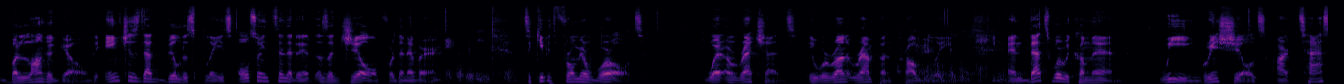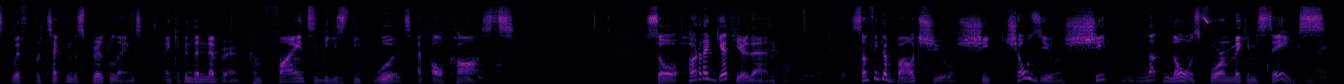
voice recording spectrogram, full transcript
But long ago, the ancients that built this place also intended it as a jail for the Never. To keep it from your world, where unwretched, it will run rampant probably. And that's where we come in. We, Green Shields, are tasked with protecting the Spritelings and keeping the Never confined to these deep woods at all costs. So, how did I get here then? Something about you, she chose you, she not known for making mistakes.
